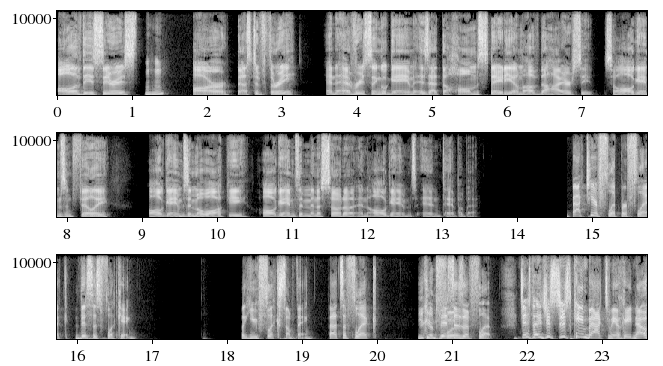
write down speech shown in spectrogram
all of these series Mhm. are best of three, and every single game is at the home stadium of the higher seed. So all games in Philly, all games in Milwaukee, all games in Minnesota, and all games in Tampa Bay. Back to your flip or flick. This is flicking. Like you flick something. That's a flick. You can this flip. is a flip. Just it just just came back to me. Okay, now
